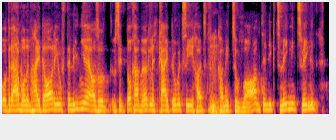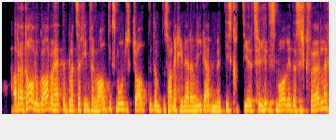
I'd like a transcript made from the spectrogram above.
oder auch mal einen Haidari auf der Linie. Also es sind doch auch Möglichkeiten rum gewesen. Ich habe das Gefühl, mhm. kann nicht so wahnsinnig zwingend, zwingend. Aber auch da, Lugano hat dann plötzlich in Verwaltungsmodus geschaltet und das habe ich in dieser Liga eben, wir diskutieren es jedes Mal, wie das ist gefährlich.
